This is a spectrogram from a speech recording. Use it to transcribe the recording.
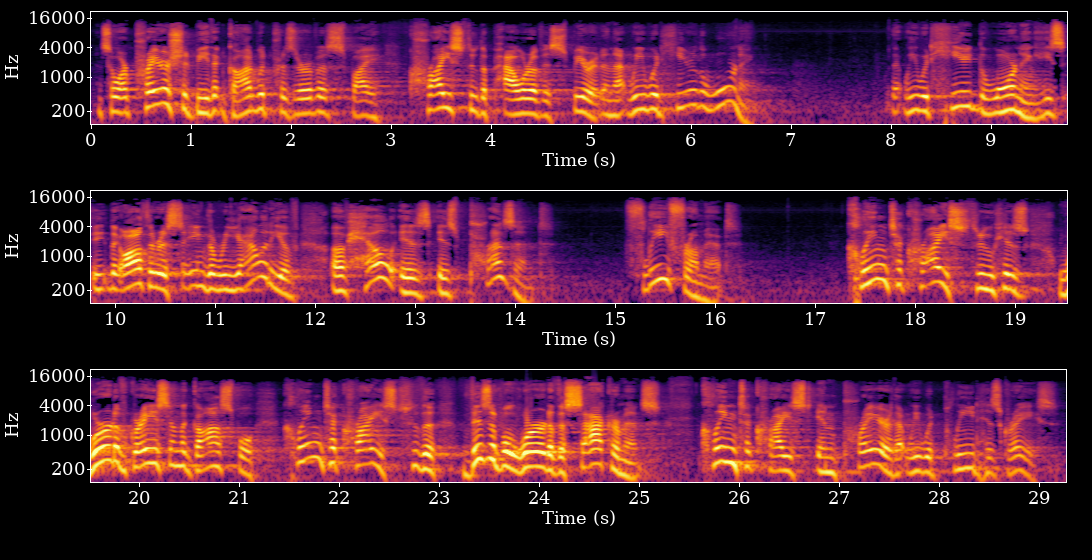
And so our prayer should be that God would preserve us by Christ through the power of His Spirit and that we would hear the warning that we would heed the warning. He's, the author is saying the reality of, of hell is, is present. Flee from it. Cling to Christ through his word of grace and the gospel. Cling to Christ through the visible word of the sacraments. Cling to Christ in prayer that we would plead his grace.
